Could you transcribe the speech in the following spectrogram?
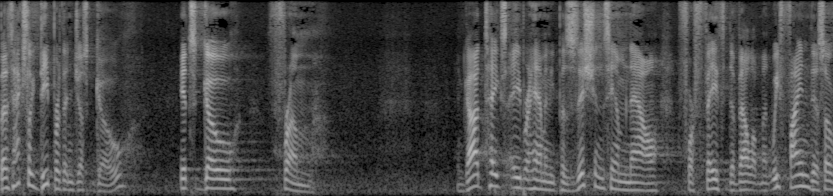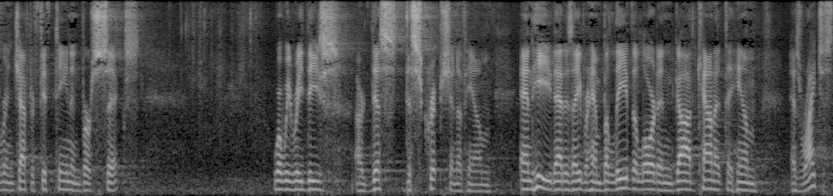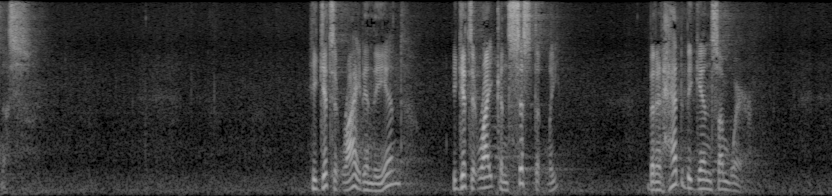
But it's actually deeper than just go, it's go from. And God takes Abraham and he positions him now for faith development. We find this over in chapter 15 and verse 6, where we read these or this description of him. And he, that is Abraham, believed the Lord, and God counted to him as righteousness. He gets it right in the end. He gets it right consistently, but it had to begin somewhere.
